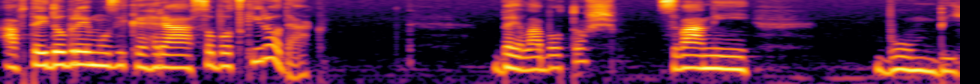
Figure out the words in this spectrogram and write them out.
a v tej dobrej muzike hrá sobotský rodák. Bela Botoš, zvaný Bumbi.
